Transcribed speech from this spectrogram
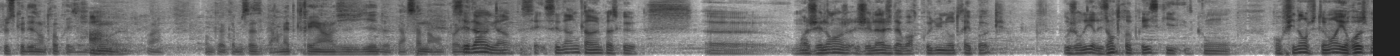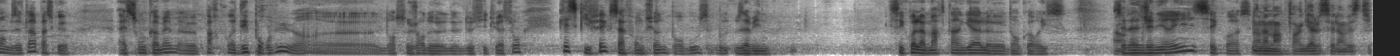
plus que des entreprises. Ah, Nous, ouais. voilà. Donc euh, comme ça, ça permet de créer un vivier de personnes à employer. C'est dingue, hein. c'est dingue quand même parce que euh, moi j'ai l'âge j'ai l'âge d'avoir connu une autre époque. Aujourd'hui, il y a des entreprises qui qu'on qu'on finance justement, et heureusement que vous êtes là parce que elles sont quand même euh, parfois dépourvues hein, euh, dans ce genre de, de- de situation. Qu'est-ce qui fait que ça fonctionne pour vous? Vous- avez une. C'est quoi la martingale euh, d'Ancoris? C'est Ah. l'ingénierie? C'est quoi? C'est- Dans la martingale, c'est l'investi-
